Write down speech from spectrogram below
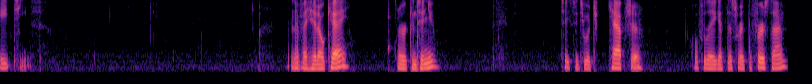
18th. And if I hit OK, or continue. Takes me to a CAPTCHA. Hopefully I get this right the first time.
